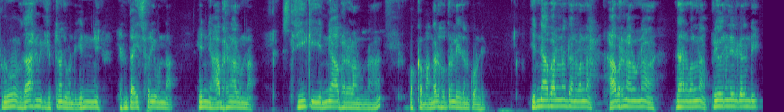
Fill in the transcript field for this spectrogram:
ఇప్పుడు ఉదాహరణ మీకు చెప్తున్నా చూడండి. ఎన్ని ఎంత ఐశ్వర్యం ఉన్నా ఎన్ని ఆభరణాలున్నా స్త్రీకి ఎన్ని ఆభరణాలు ఉన్నా ఒక్క మంగళసూత్రం లేదనుకోండి. ఎన్ని ఆభరణాలు దానివలన ఆభరణాలున్నా దానివలన ప్రయోజనం లేదు కదండి.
